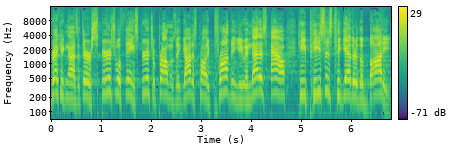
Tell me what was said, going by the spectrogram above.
recognize that there are spiritual things, spiritual problems, that God is probably prompting you, and that is how He pieces together the body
